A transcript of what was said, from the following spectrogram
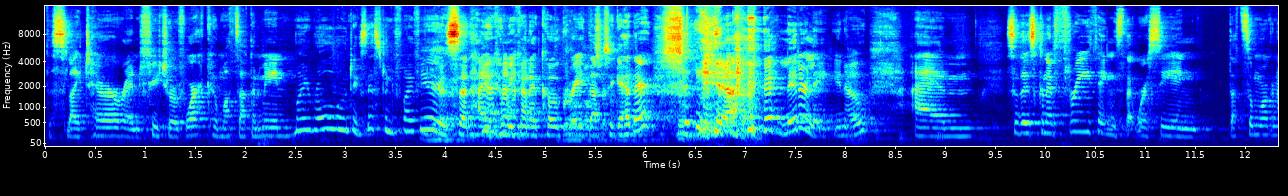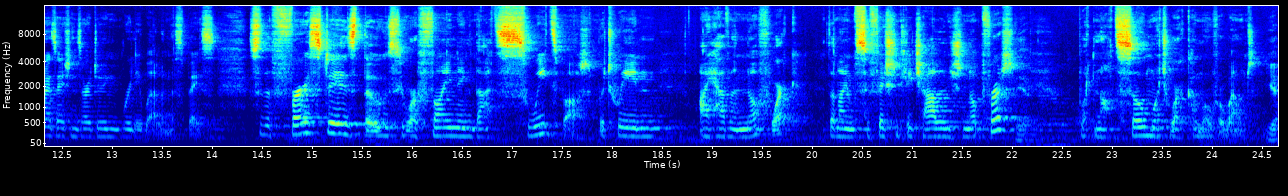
the slight terror around future of work and what's that going to mean? My role won't exist in five years, yeah. and how can we kind of co-create that together? yeah, literally, you know. Um, so there's kind of three things that we're seeing that some organizations are doing really well in this space. So the first is those who are finding that sweet spot between I have enough work that I'm sufficiently challenged and up for it. Yeah. But not so much work I'm overwhelmed. Yeah.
